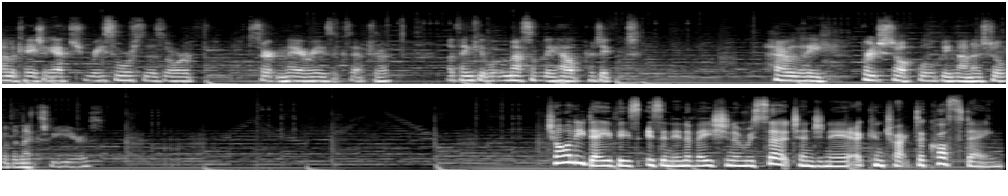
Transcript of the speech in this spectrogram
allocating extra resources or certain areas, etc. I think it would massively help predict how the bridge stock will be managed over the next few years. Charlie Davies is an innovation and research engineer at contractor Costain,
